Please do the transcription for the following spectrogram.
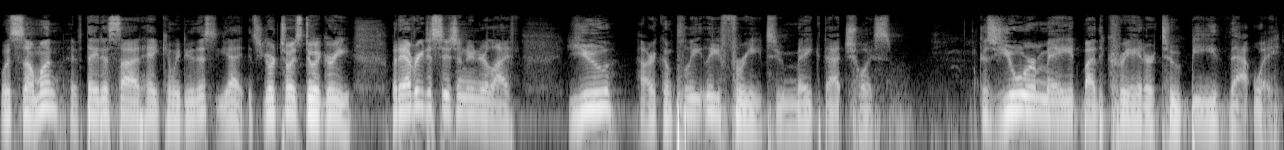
with someone if they decide, hey, can we do this? Yeah, it's your choice to agree. But every decision in your life, you are completely free to make that choice. Because you were made by the Creator to be that way.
